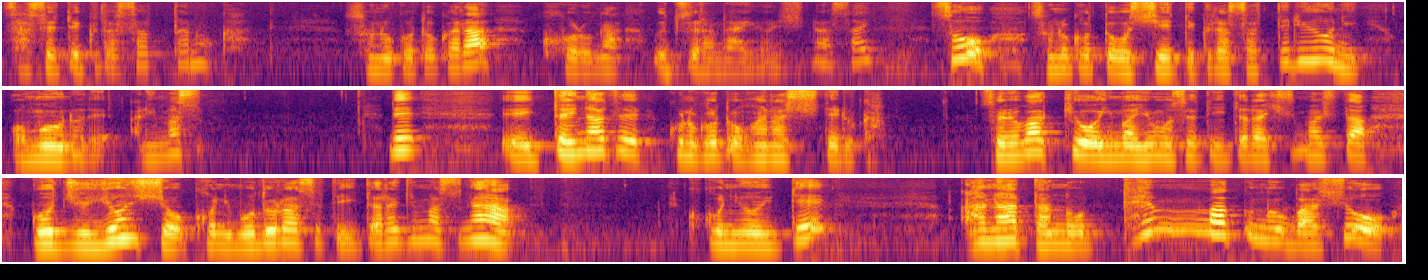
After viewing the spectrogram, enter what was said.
させてくださったのかそのことから心が移らないようにしなさいそうそのことを教えてくださっているように思うのであります。で一体なぜこのことをお話ししているかそれは今日今読ませていただきました54章ここに戻らせていただきますがここにおいて「あなたの天幕の場所を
